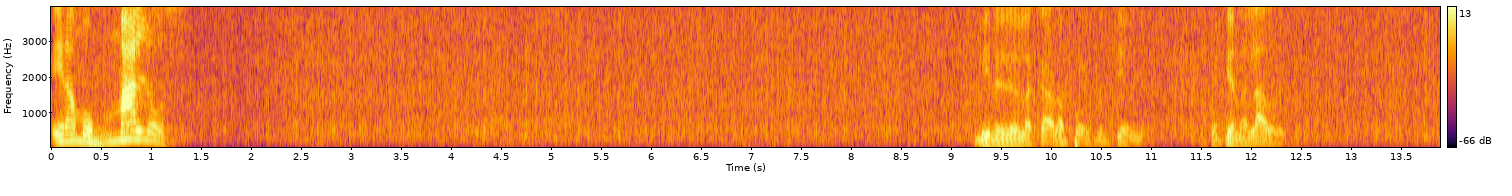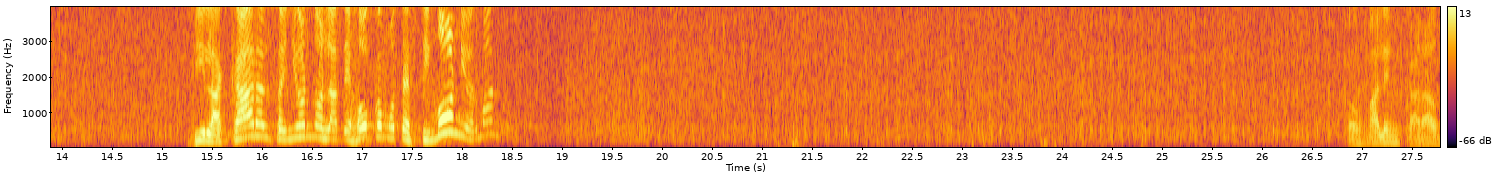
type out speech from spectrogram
éramos malos. Mírele la cara, pues, ¿me entiende? Que tiene al lado. Si la cara el Señor nos la dejó como testimonio, hermano. Estamos mal encarados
